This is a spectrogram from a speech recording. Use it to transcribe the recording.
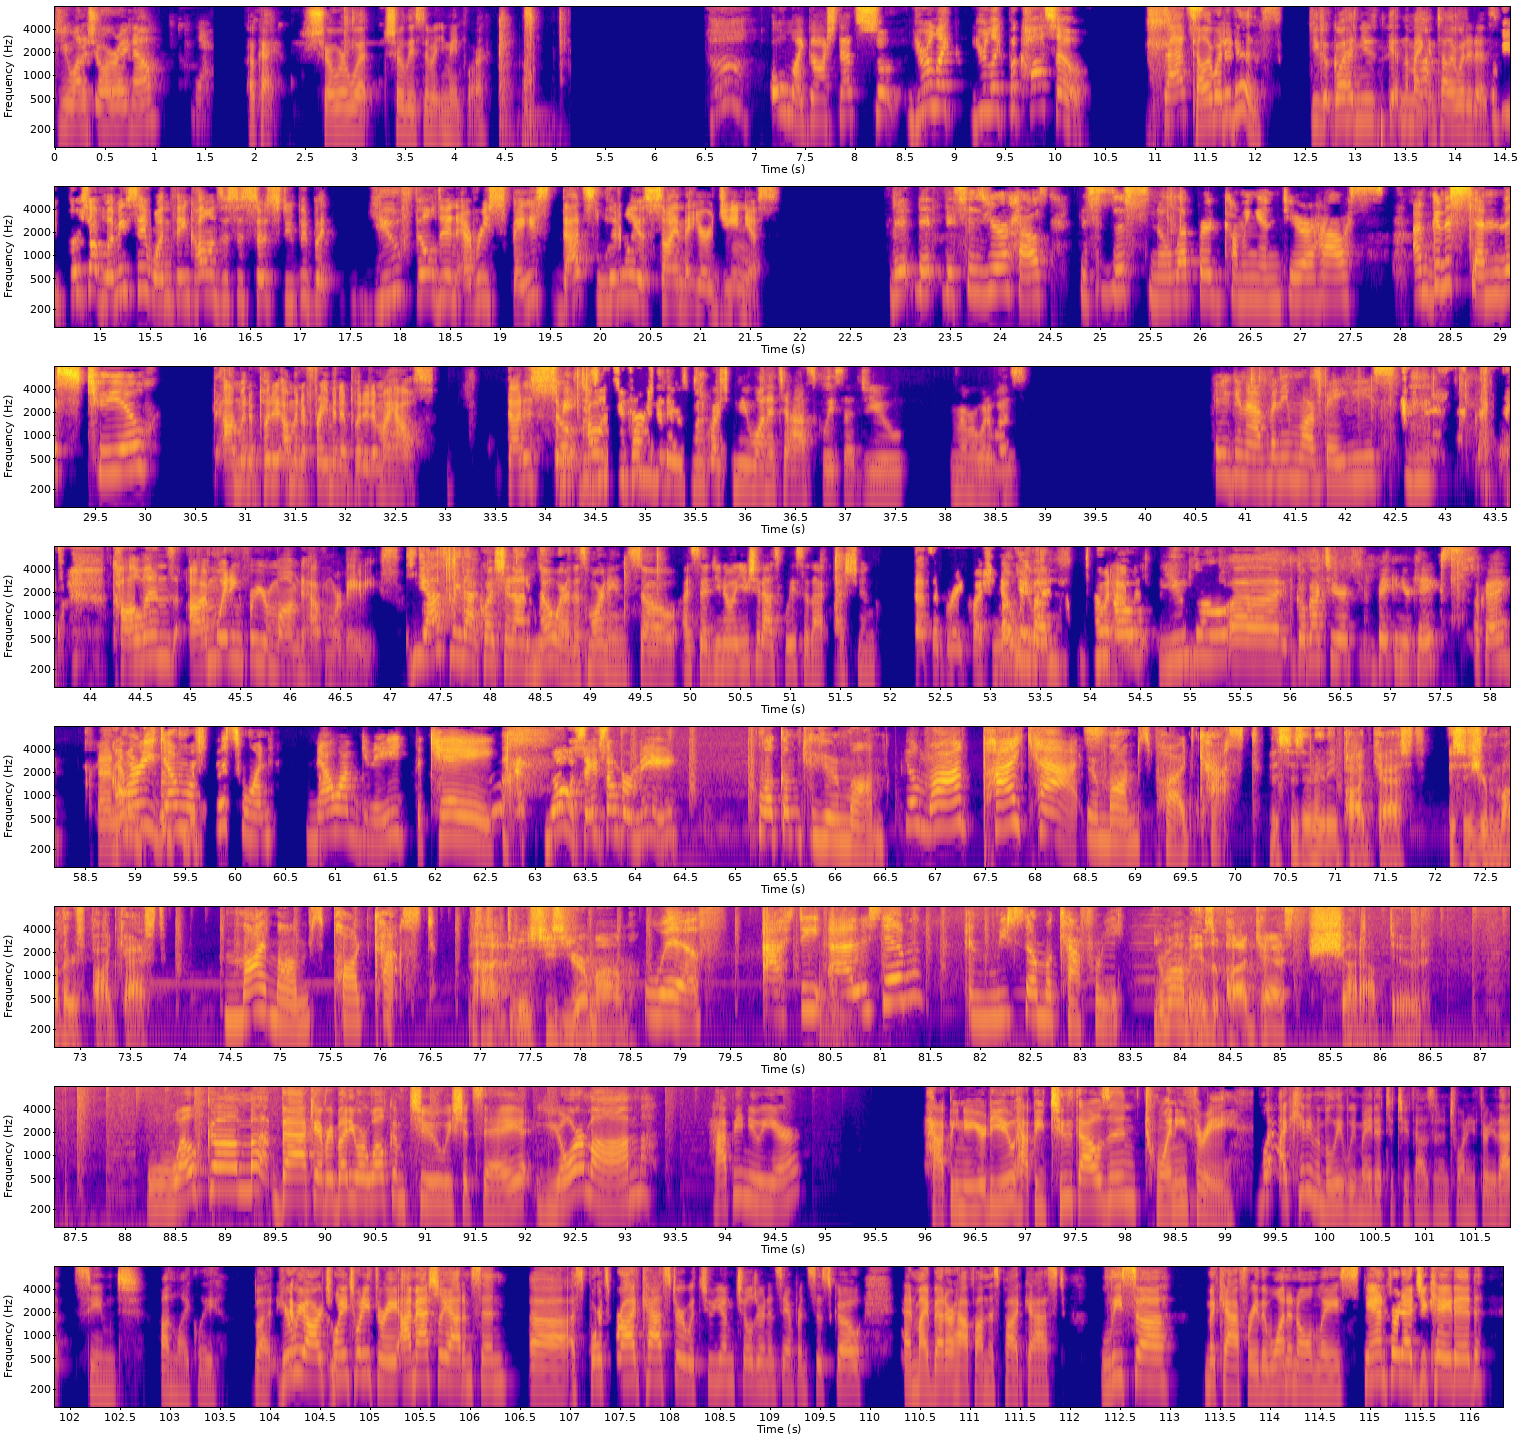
Do you want to show her right now? Yeah. Okay. Show her what, show Lisa what you made for her. oh my gosh, that's so, you're like, you're like Picasso. That's Tell her what it is. You go, go ahead and you get in the mic and tell her what it is. Okay, first off, let me say one thing, Collins. This is so stupid, but you filled in every space. That's literally a sign that you're a genius. Th- th- this is your house. This is a snow leopard coming into your house. I'm gonna send this to you. I'm gonna put it. I'm gonna frame it and put it in my house. That is so. Okay, did you, Collins, you tell me that there was one question you wanted to ask Lisa. Do you remember what it was? Are you gonna have any more babies? Collins, I'm waiting for your mom to have more babies. He asked me that question out of nowhere this morning. So I said, you know what? You should ask Lisa that question. That's a great question. No, okay, we bud. would- I would You go, you go, uh, go back to your baking your cakes. Okay. And I'm already done with this one. Now I'm gonna eat the cake. No, save some for me. Welcome to your mom. Your mom podcast. Your mom's podcast. This isn't any podcast. This is your mother's podcast. My mom's podcast. Nah, dude, she's your mom. With Ashley Adamson and Lisa McCaffrey. Your mom is a podcast. Shut up, dude. Welcome back, everybody, or welcome to, we should say, your mom. Happy New Year. Happy New Year to you. Happy 2023. What, I can't even believe we made it to 2023. That seemed unlikely. But here we are, 2023. I'm Ashley Adamson, uh, a sports broadcaster with two young children in San Francisco, and my better half on this podcast, Lisa McCaffrey, the one and only Stanford educated.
